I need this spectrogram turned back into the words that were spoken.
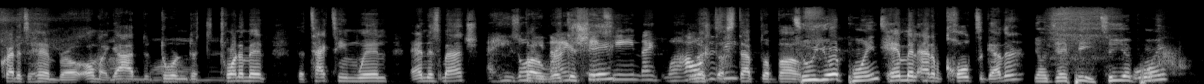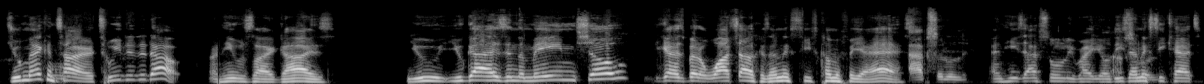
credit to him, bro. Oh my Come God, the, during the man. tournament, the tag team win, and this match, and he's only but 9, Ricochet 18, 9, well, how old looked a is he? step above. To your point, him and Adam Cole together. yo, JP, to your point, Drew McIntyre tweeted it out. And he was like, guys, you you guys in the main show, you guys better watch out because NXT's coming for your ass. Absolutely. And he's absolutely right, yo. These Absolutely. NXT cats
